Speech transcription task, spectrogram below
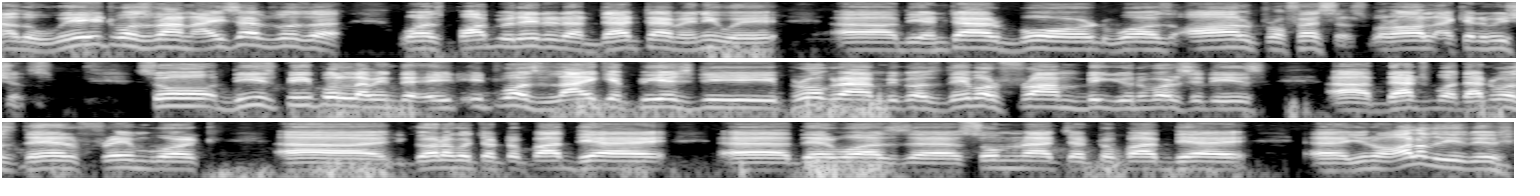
now, the way it was run, ISABS was, a, was populated at that time anyway. Uh, the entire board was all professors, were all academicians. So these people, I mean, the, it, it, was like a PhD program because they were from big universities. Uh, what that was their framework. Uh, Gauranga Chattopadhyay, uh, there was uh, Somnath Chattopadhyay, uh, you know, all of these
